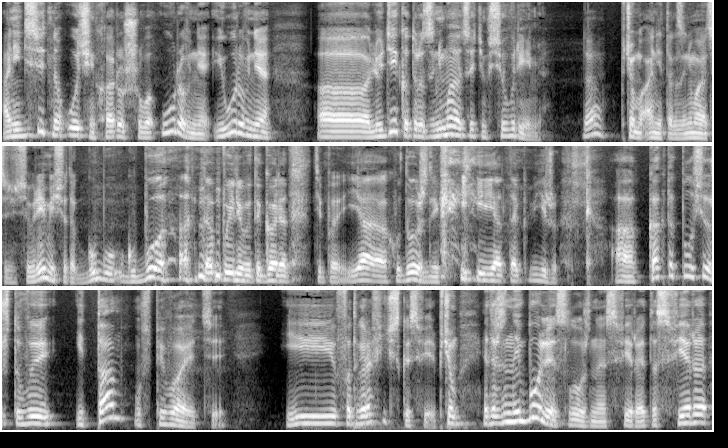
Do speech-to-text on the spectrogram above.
они действительно очень хорошего уровня и уровня людей, которые занимаются этим все время. Да? Причем они так занимаются этим все время, еще так губу, губу оттопыривают и говорят, типа, я художник, и я так вижу. А как так получилось, что вы и там успеваете, и в фотографической сфере? Причем это же наиболее сложная сфера, это сфера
